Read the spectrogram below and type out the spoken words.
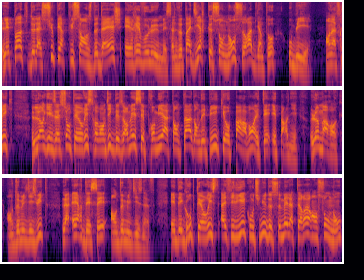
L'époque de la superpuissance de Daesh est révolue, mais ça ne veut pas dire que son nom sera bientôt oublié. En Afrique, L'organisation terroriste revendique désormais ses premiers attentats dans des pays qui auparavant étaient épargnés. Le Maroc en 2018, la RDC en 2019. Et des groupes terroristes affiliés continuent de semer la terreur en son nom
